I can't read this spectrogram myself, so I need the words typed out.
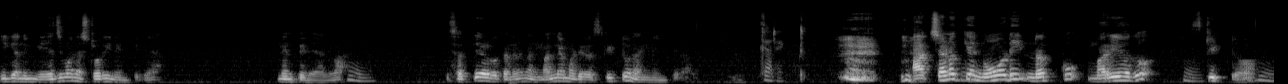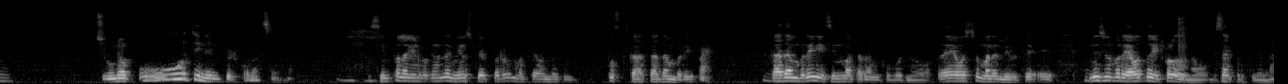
ಈಗ ನಿಮ್ಗೆ ಯಜಮಾನ ಸ್ಟೋರಿ ನೆನಪಿದೆಯಾ? ನೆನಪಿದೆ ಅಲ್ವಾ. ಸತ್ಯ ಹೇಳ್ಬೇಕಂದ್ರೆ ನಂಗೆ ಮೊನ್ನೆ ಮಾಡಿರೋ ಸ್ಕಿಟ್ಟು ನಂಗೆ ನೆನಪಿರಲ್ಲ ಕರೆಕ್ಟ್ ಆ ಕ್ಷಣಕ್ಕೆ ನೋಡಿ ನಕ್ಕು ಮರೆಯೋದು ಸ್ಕಿಟ್ ಹ್ಮ್. ಜೀವನ ಪೂರ್ತಿ ನೆನ್ಪಿಟ್ಕೊಳೋದು ಸಿನಿಮಾ. ಸಿಂಪಲ್ ಆಗಿ ಹೇಳ್ಬೇಕಂದ್ರೆ ನ್ಯೂಸ್ ಪೇಪರು ಮತ್ತೆ ಒಂದು ಪುಸ್ತಕ ಕಾದಂಬರಿ. ಕಾದಂಬರಿ ಸಿನಿಮಾ ತರ ಅನ್ಕೋಬಹುದು ನಾವು. ಅದೇ ಯಾವತ್ತು ಮನೇಲಿ ಇರುತ್ತೆ. ನ್ಯೂಸ್ ಪೇಪರ್ ಯಾವತ್ತೂ ಇಟ್ಕೊಳ್ಳೋದು ನಾವು ಬಿಸಾಕ್ಬಿಡ್ತೀವಲ್ಲ?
